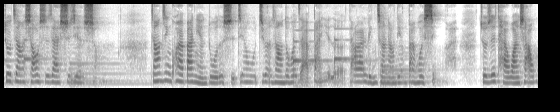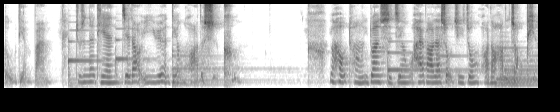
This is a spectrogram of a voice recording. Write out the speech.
就这样消失在世界上。将近快半年多的时间，我基本上都会在半夜的大概凌晨两点半会醒。就是台湾下午的五点半，就是那天接到医院电话的时刻。有好长一段时间，我害怕在手机中滑到他的照片。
